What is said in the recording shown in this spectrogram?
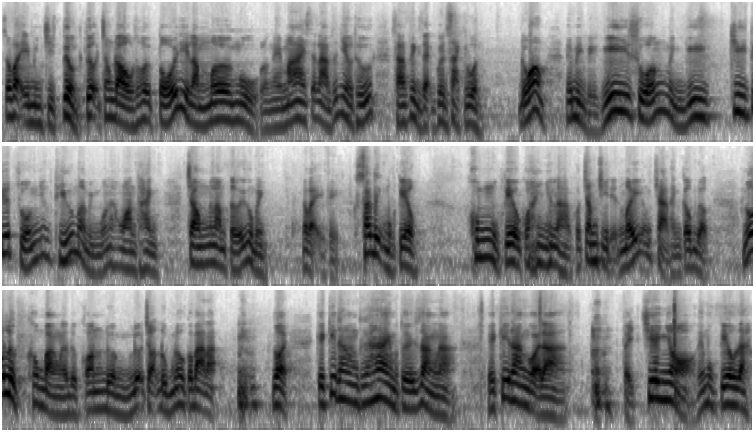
Do vậy mình chỉ tưởng tượng trong đầu thôi tối thì làm mơ ngủ là ngày mai sẽ làm rất nhiều thứ sáng tỉnh dậy quên sạch luôn đúng không? Nên mình phải ghi xuống mình ghi chi tiết xuống những thứ mà mình muốn hoàn thành trong năm tới của mình. Như vậy phải xác định mục tiêu. Không mục tiêu coi như là có chăm chỉ đến mấy cũng chả thành công được. Nỗ lực không bằng là được con đường lựa chọn đúng đâu các bạn ạ. Rồi cái kỹ năng thứ hai mà tôi thấy rằng là cái kỹ năng gọi là phải chia nhỏ cái mục tiêu ra.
